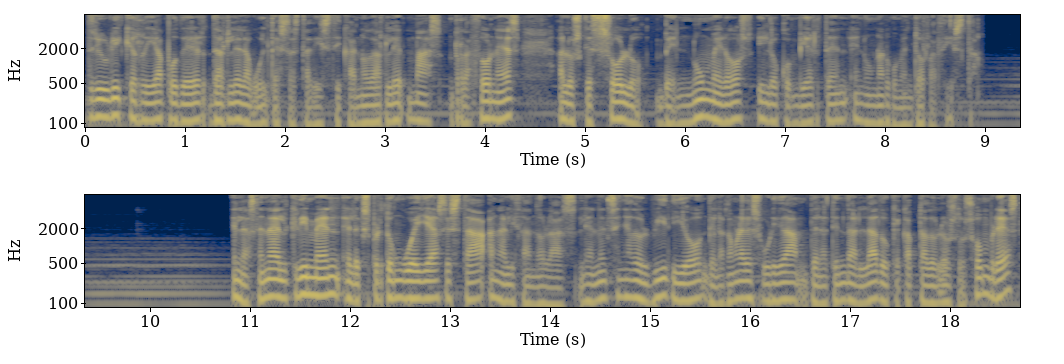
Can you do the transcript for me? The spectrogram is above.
Drury querría poder darle la vuelta a esa estadística, no darle más razones a los que solo ven números y lo convierten en un argumento racista. En la escena del crimen, el experto en huellas está analizándolas. Le han enseñado el vídeo de la cámara de seguridad de la tienda al lado que ha captado los dos hombres,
